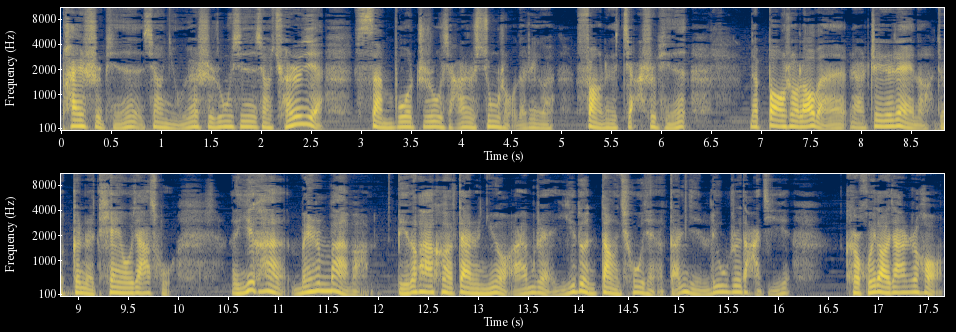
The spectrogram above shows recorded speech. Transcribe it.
拍视频，向纽约市中心，向全世界散播蜘蛛侠是凶手的这个放这个假视频。那报社老板啊，J J J 呢，就跟着添油加醋。那一看没什么办法，彼得帕克带着女友 M J 一顿荡秋千，赶紧溜之大吉。可是回到家之后，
